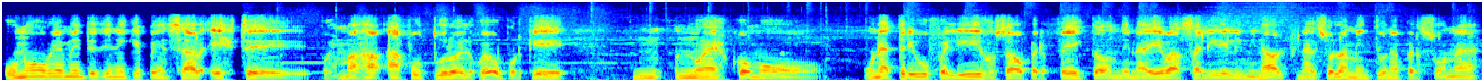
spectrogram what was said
uno obviamente tiene que pensar este, pues más a, futuro del juego, porque no es como una tribu feliz, o sea, perfecta, donde nadie va a salir eliminado. Al final solamente una persona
